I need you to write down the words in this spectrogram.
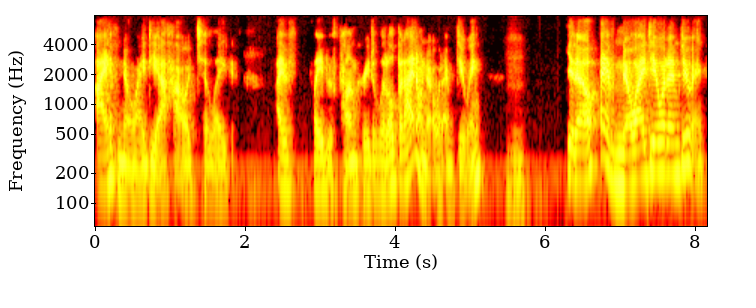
I have no idea how to like, I've played with concrete a little, but I don't know what I'm doing. Mm-hmm. You know, I have no idea what I'm doing.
